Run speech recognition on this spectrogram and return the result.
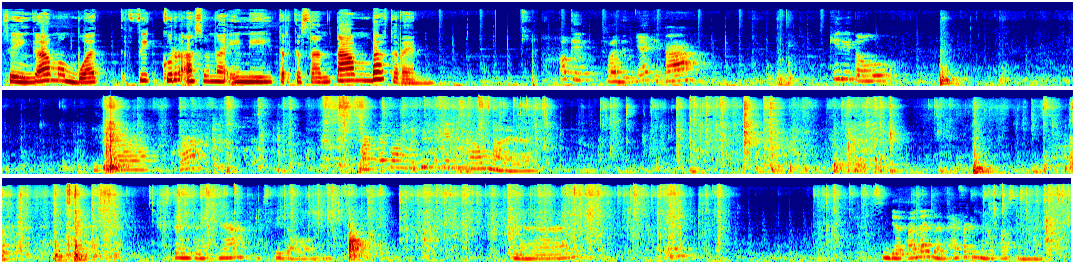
sehingga membuat figur Asuna ini terkesan tambah keren. Oke, selanjutnya kita Kirito. Kita buka. Partnya kurang lebih mungkin sama ya. Stainlessnya pasti dong. Dan senjatanya dan efeknya pastinya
